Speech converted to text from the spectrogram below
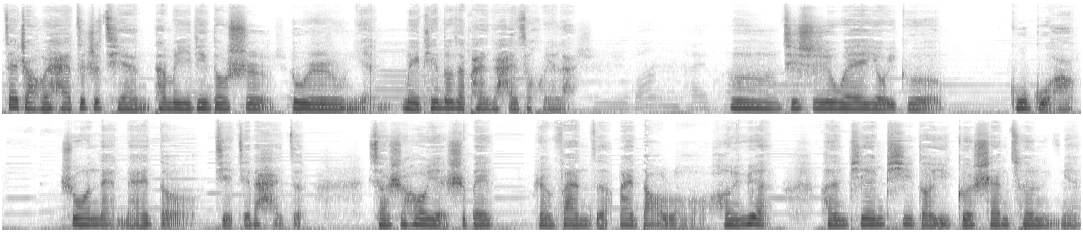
在找回孩子之前，他们一定都是度日如年，每天都在盼着孩子回来。嗯，其实我也有一个姑姑啊，是我奶奶的姐姐的孩子，小时候也是被人贩子卖到了很远、很偏僻的一个山村里面。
